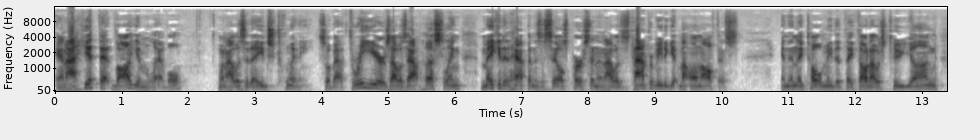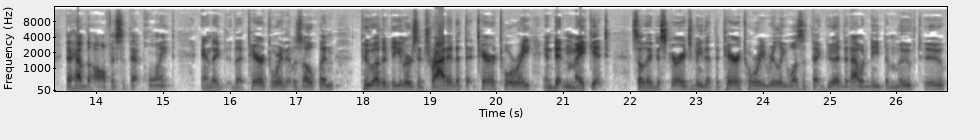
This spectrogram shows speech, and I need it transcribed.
And I hit that volume level when I was at age 20. So about three years I was out hustling, making it happen as a salesperson, and I was time for me to get my own office. And then they told me that they thought I was too young to have the office at that point, and they the territory that was open Two other dealers had tried it at that territory and didn't make it. So they discouraged me that the territory really wasn't that good that I would need to move to.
